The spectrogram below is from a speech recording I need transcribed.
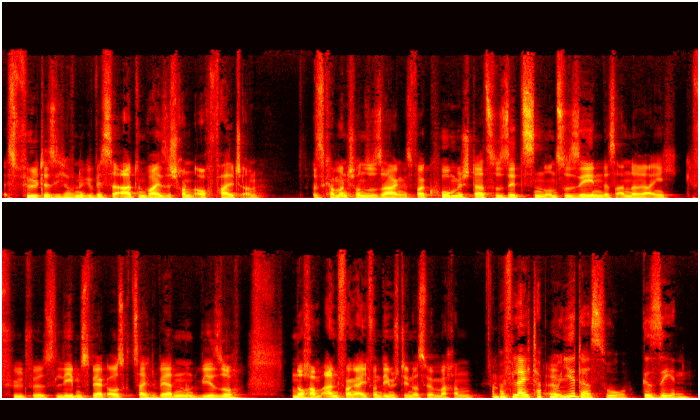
es fühlte sich auf eine gewisse Art und Weise schon auch falsch an. Das kann man schon so sagen. Es war komisch, da zu sitzen und zu sehen, dass andere eigentlich gefühlt fürs Lebenswerk ausgezeichnet werden und wir so noch am Anfang eigentlich von dem stehen, was wir machen. Aber vielleicht habt nur ähm, ihr das so gesehen.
